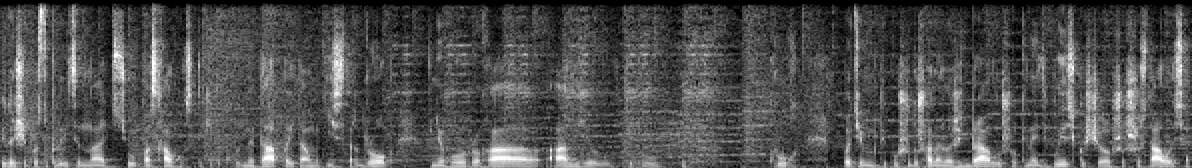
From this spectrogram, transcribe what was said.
І, до речі, просто подивіться на цю пасхалку все-таки, типу, не тапай, там якийсь стардроп, в нього рога, ангел, типу, круг. Потім, типу, що душа належить бравлу, що кінець близько, що, що, що сталося,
